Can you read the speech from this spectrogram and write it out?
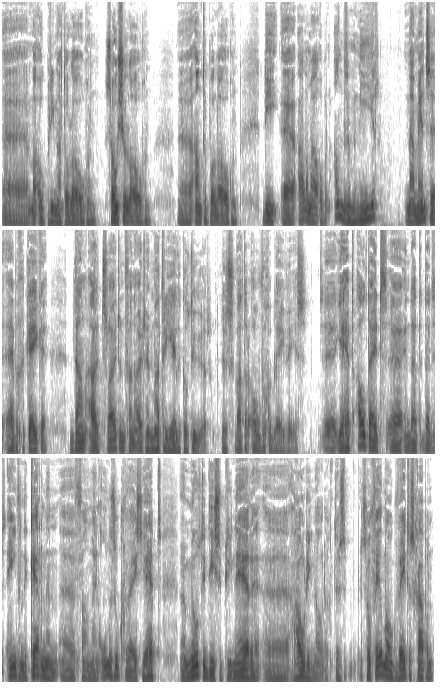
uh, maar ook primatologen, sociologen, uh, antropologen, die uh, allemaal op een andere manier naar mensen hebben gekeken dan uitsluitend vanuit hun materiële cultuur. Dus wat er overgebleven is. Je hebt altijd, en dat, dat is een van de kernen van mijn onderzoek geweest, je hebt een multidisciplinaire houding nodig. Dus zoveel mogelijk wetenschappen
